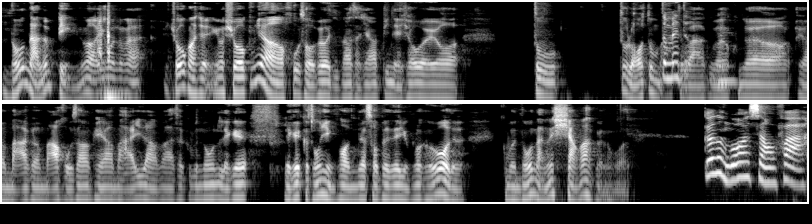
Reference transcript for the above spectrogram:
侬哪能平衡啊？因为侬看，叫我讲起，因为小姑娘花钞票个地方，实际上比男小孩要多。多老多嘛，对伐？搿么可能要要买个买化妆品啊，买衣裳嘛，这搿么侬辣盖辣盖搿种情况，侬钞票侪用辣搿个号头，搿么侬哪能想啊？搿辰光？搿辰光想法，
